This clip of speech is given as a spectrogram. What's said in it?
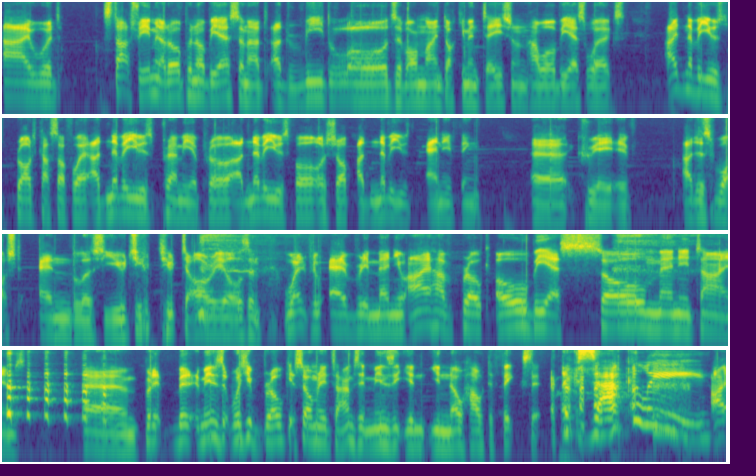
I would start streaming, I'd open OBS and I'd, I'd read loads of online documentation on how OBS works. I'd never used broadcast software. I'd never used Premiere Pro. I'd never used Photoshop. I'd never used anything uh, creative. I just watched endless YouTube tutorials and went through every menu. I have broke OBS so many times. um, but it but it means that once you broke it so many times, it means that you you know how to fix it. exactly. I,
